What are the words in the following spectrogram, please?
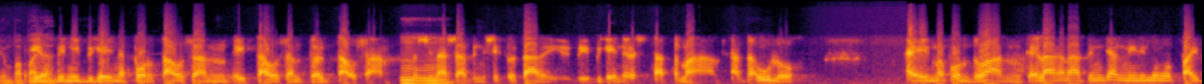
yun pa pala. yung binibigay na 4,000, 8,000, 12,000 na sinasabi ni Secretary, yung bibigay nila sa tatamaan, kada ulo, ay mapondohan. Kailangan natin dyan minimum of 5,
